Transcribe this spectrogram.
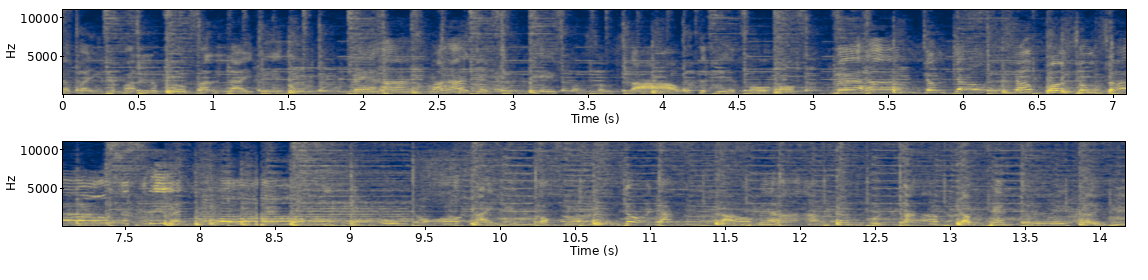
จะไปในฝันแล้วบัวพันไหลดินแม่ห้างมาหาเด็กเอกกว่าสาว กับแทนเอ่ยเอ่ย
